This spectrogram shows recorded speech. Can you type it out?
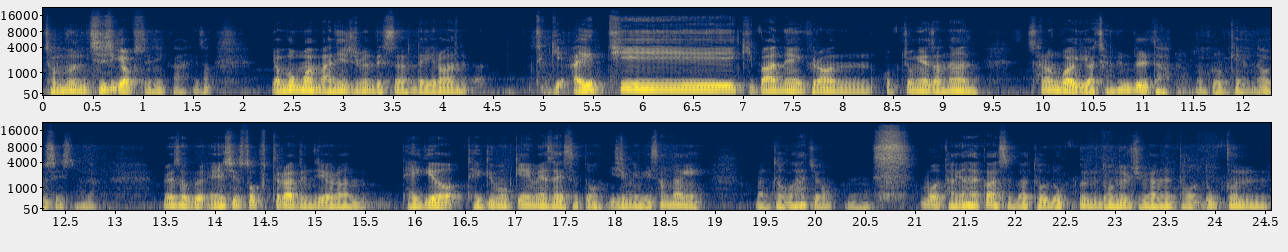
전문 지식이 없으니까. 그래서 연봉만 많이 주면 됐었는데 이런 특히 IT 기반의 그런 업종에서는 사람 구하기가 참 힘들다. 좀 그렇게 나올 수 있습니다. 그래서 그 NC 소프트라든지 이런 대기업, 대규모 게임 회사에서도 이직률이 상당히 많다고 하죠. 음, 뭐 당연할 것 같습니다. 더 높은 돈을 주면은 더 높은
